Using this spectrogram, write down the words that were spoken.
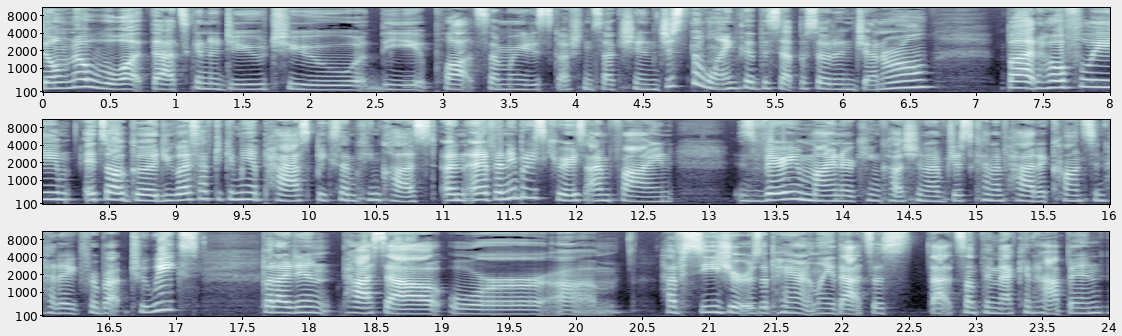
don't know what that's going to do to the plot summary discussion section, just the length of this episode in general. But hopefully it's all good. You guys have to give me a pass because I'm concussed. And if anybody's curious, I'm fine. It's very minor concussion. I've just kind of had a constant headache for about two weeks, but I didn't pass out or um, have seizures. Apparently, that's a that's something that can happen.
